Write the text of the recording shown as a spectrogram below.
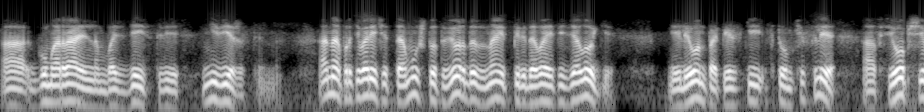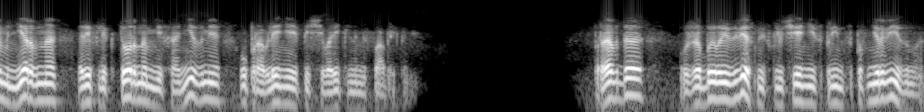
о гуморальном воздействии невежественна. Она противоречит тому, что твердо знает передовая физиология, и Леон Попельский в том числе, о всеобщем нервно-рефлекторном механизме управления пищеварительными фабриками. Правда, уже было известно исключение из принципов нервизма,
